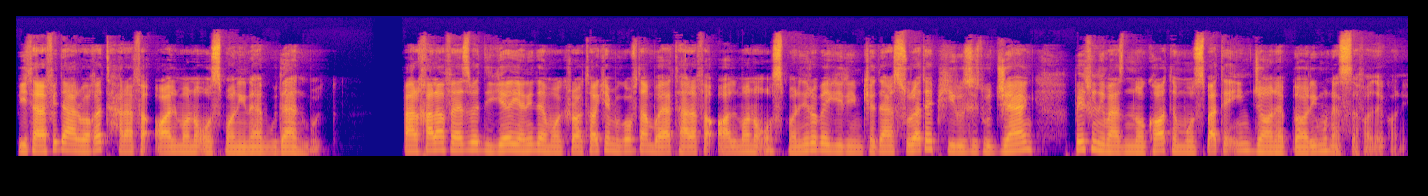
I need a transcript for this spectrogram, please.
بیطرفی در واقع طرف آلمان و عثمانی نبودن بود. برخلاف حزب دیگه یعنی دموکرات ها که می‌گفتن باید طرف آلمان و عثمانی رو بگیریم که در صورت پیروزی تو جنگ بتونیم از نکات مثبت این جانبداریمون استفاده کنیم.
